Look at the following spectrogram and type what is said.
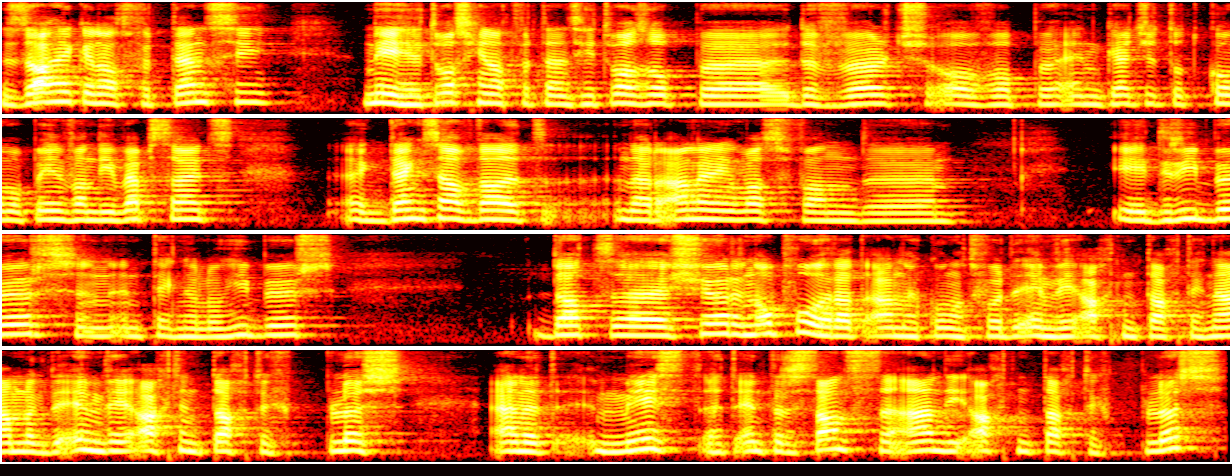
zag ik een advertentie. Nee, het was geen advertentie. Het was op uh, The Verge of op Engadget.com, op een van die websites. Ik denk zelf dat het naar aanleiding was van de E3-beurs, een, een technologiebeurs dat uh, Shure een opvolger had aangekondigd voor de MV88, namelijk de MV88 Plus. En het meest, het interessantste aan die 88 Plus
